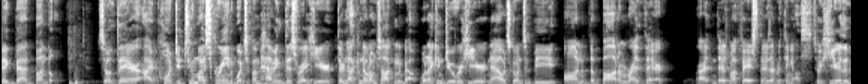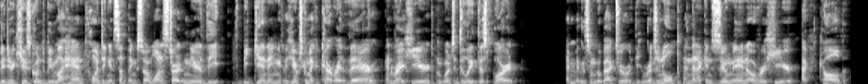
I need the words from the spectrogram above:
Big Bad Bundle. So there, I pointed to my screen, which if I'm having this right here, they're not gonna know what I'm talking about. What I can do over here, now it's going to be on the bottom right there right? And there's my face, there's everything else. So here, the video cue is going to be my hand pointing at something. So I want to start near the, the beginning. So here, I'm just gonna make a cut right there and right here. I'm going to delete this part and make this one go back to the original. And then I can zoom in over here. I called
